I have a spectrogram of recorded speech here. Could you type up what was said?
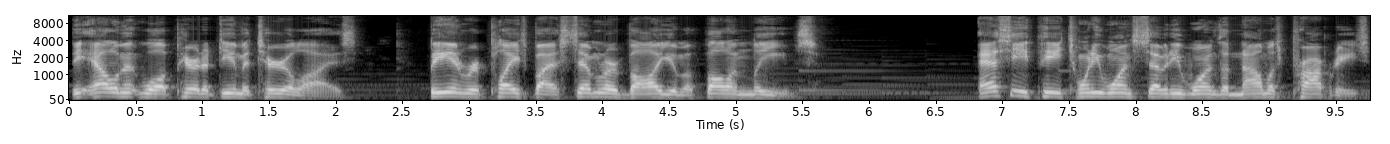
the element will appear to dematerialize, being replaced by a similar volume of fallen leaves. SCP-2171's anomalous properties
